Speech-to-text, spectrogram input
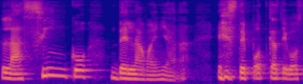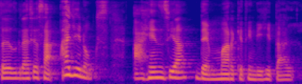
las 5 de la mañana. Este podcast llegó a ustedes gracias a Aginox, agencia de marketing digital.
